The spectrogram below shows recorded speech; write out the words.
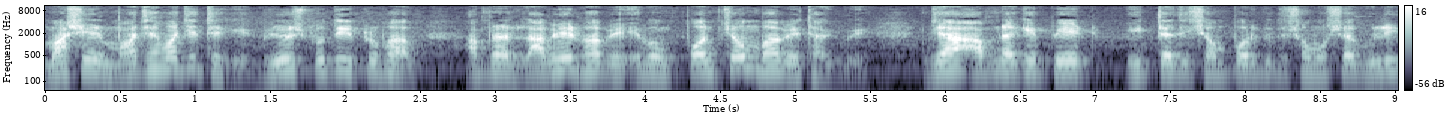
মাসের মাঝামাঝি থেকে বৃহস্পতির প্রভাব আপনার লাভের ভাবে এবং পঞ্চম ভাবে থাকবে, যা আপনাকে পেট ইত্যাদি সম্পর্কিত সমস্যাগুলি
